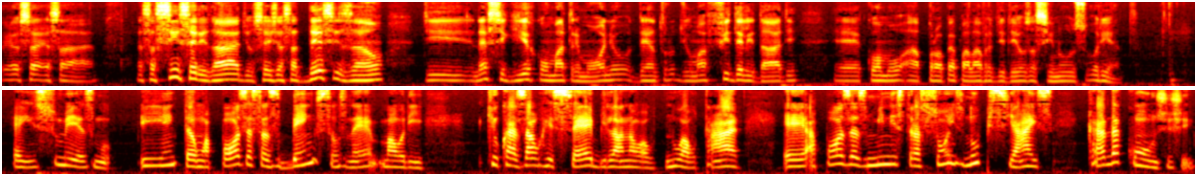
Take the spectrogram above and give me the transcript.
essa, essa, essa sinceridade, ou seja, essa decisão de né, seguir com o matrimônio dentro de uma fidelidade é, como a própria palavra de Deus assim nos orienta. É isso mesmo. E então, após essas bênçãos, né, Mauri, que o casal recebe lá no, no altar, é, após as ministrações nupciais, cada cônjuge,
